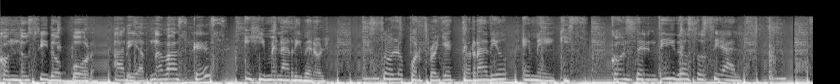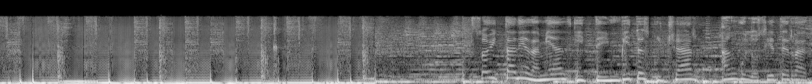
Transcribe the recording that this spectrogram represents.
Conducido por Ariadna Vázquez Y Jimena Riverol. Solo por Proyecto Radio MX. con sentido social. Soy Tania Damián y te invito a escuchar Ángulo 7 Radio,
